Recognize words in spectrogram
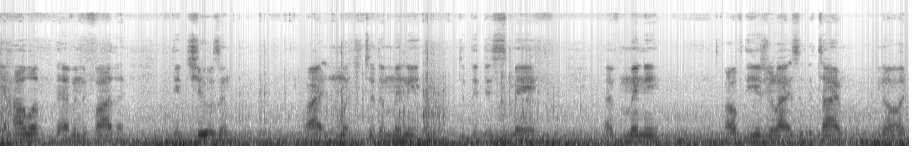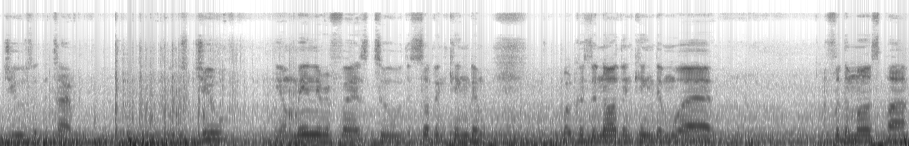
Yahweh, the Heavenly Father, did choose him, right? Much to the many, to the dismay of many of the Israelites at the time, you know, or Jews at the time. Which Jew, you know, mainly refers to the southern kingdom, because the northern kingdom were, for the most part,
